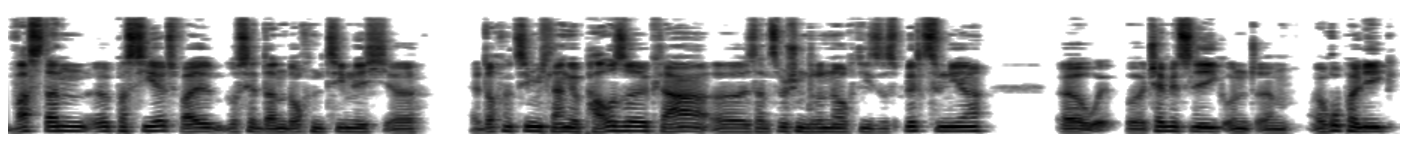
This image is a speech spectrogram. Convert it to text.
was dann äh, passiert, weil das ja dann doch eine ziemlich, äh, ja, doch eine ziemlich lange Pause. Klar, äh, ist dann zwischendrin noch dieses Blitzturnier, äh, Champions League und ähm, Europa League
